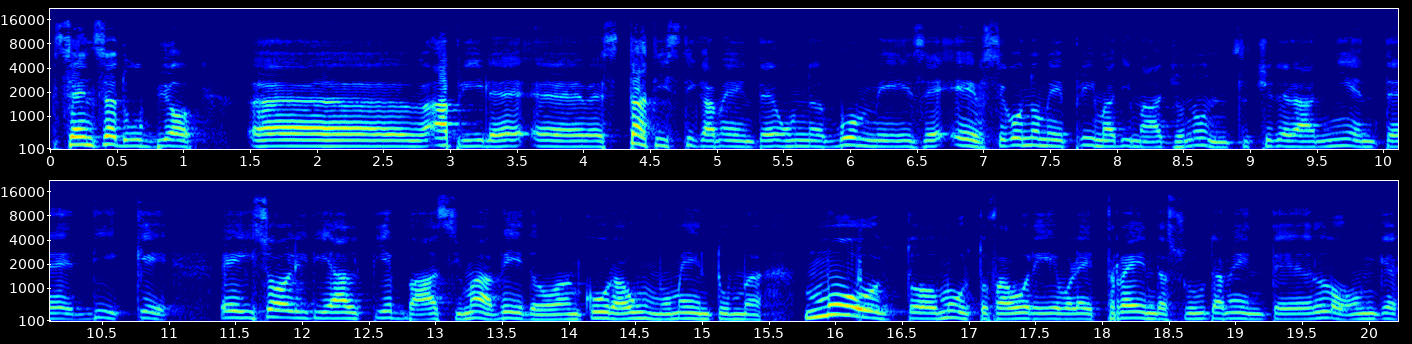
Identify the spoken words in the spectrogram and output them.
senza dubbio. Eh, aprile eh, statisticamente è un buon mese e secondo me prima di maggio non succederà niente di che. E i soliti alti e bassi, ma vedo ancora un momentum molto molto favorevole, trend assolutamente long.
